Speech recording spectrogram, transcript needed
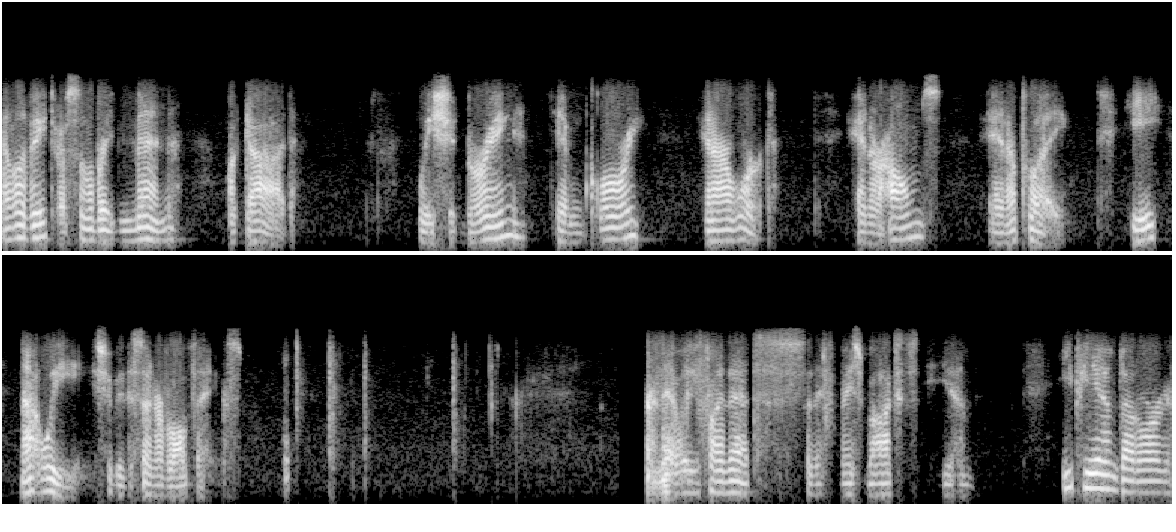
elevate or celebrate men, but God. We should bring him glory in our work, in our homes, in our play. He, not we, should be the center of all things. And that you find that in the information box. EM epm.org,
